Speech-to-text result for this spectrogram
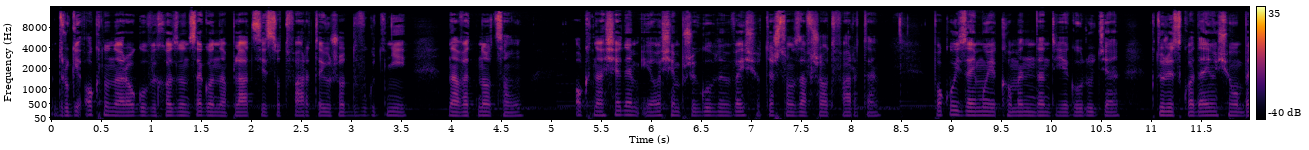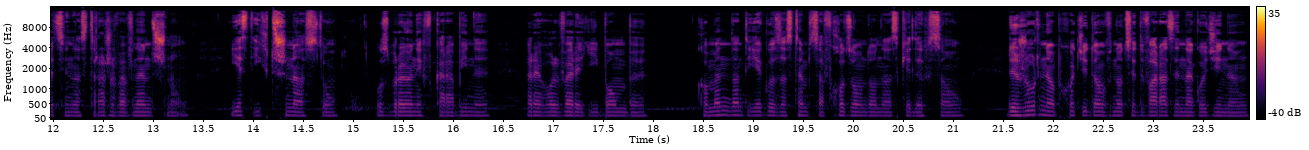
Drugie okno na rogu wychodzącego na plac jest otwarte już od dwóch dni, nawet nocą. Okna 7 i 8 przy głównym wejściu też są zawsze otwarte. Pokój zajmuje komendant i jego ludzie, którzy składają się obecnie na straż wewnętrzną. Jest ich 13, uzbrojonych w karabiny, rewolwery i bomby. Komendant i jego zastępca wchodzą do nas, kiedy chcą. Dyżurny obchodzi dom w nocy dwa razy na godzinę.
